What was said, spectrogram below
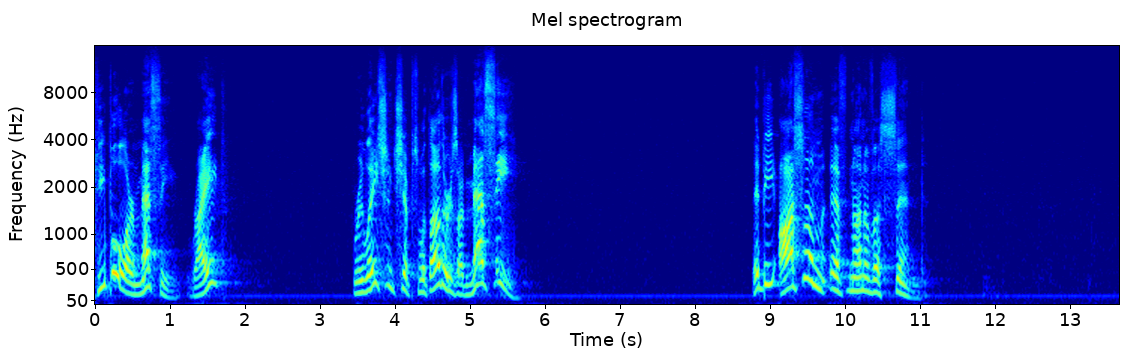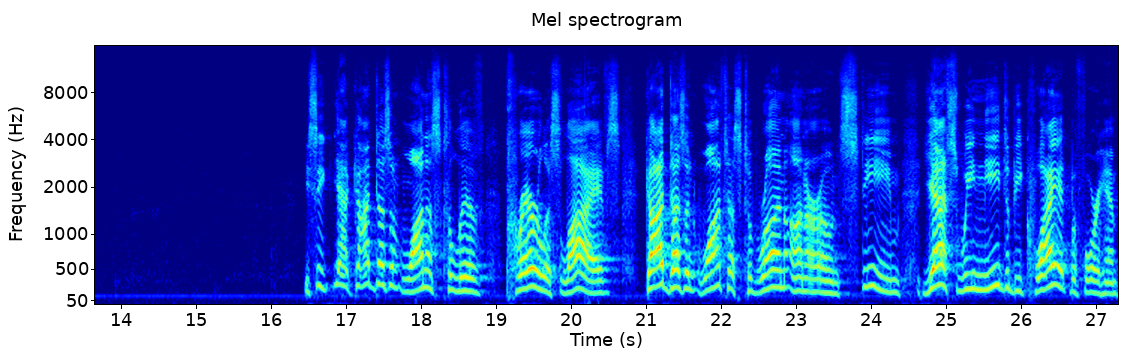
People are messy, right? Relationships with others are messy. It'd be awesome if none of us sinned. You see, yeah, God doesn't want us to live prayerless lives God doesn't want us to run on our own steam. Yes, we need to be quiet before Him.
